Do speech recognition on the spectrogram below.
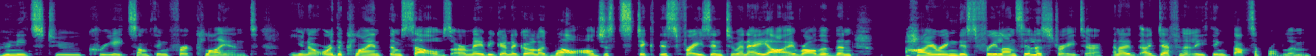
who needs to create something for a client you know or the client themselves are maybe going to go like well i'll just stick this phrase into an ai rather than hiring this freelance illustrator. And i, I definitely think that's a problem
